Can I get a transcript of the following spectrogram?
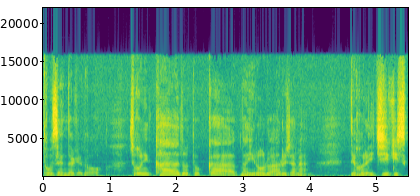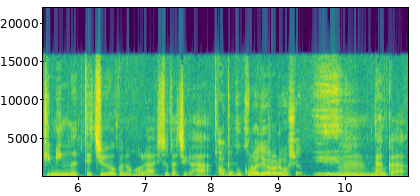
当然だけど。そこにカードとかまあいろいろあるじゃない、でほら一時期スキミングって中国のほら人たちが。あ僕この間やられましたよ、うんなんか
